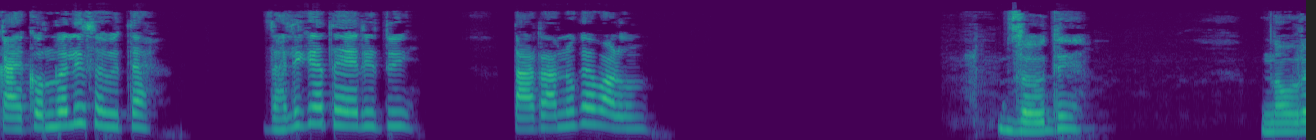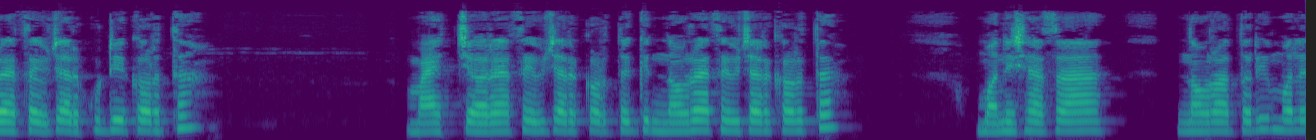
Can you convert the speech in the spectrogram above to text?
काय करून झाली सविता? झाली का तयारी ती? ताट आणू का वाळून? जाऊ दे. नवऱ्याचा विचार कुठे करता? माझ्या चेहऱ्याचा विचार करतो की नवऱ्याचा विचार करता? मनीषाचा नवरा तरी मला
